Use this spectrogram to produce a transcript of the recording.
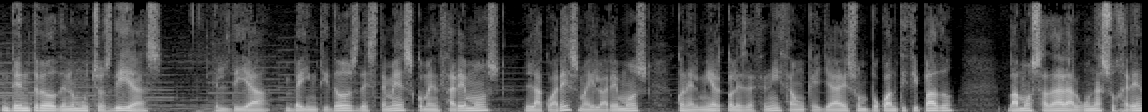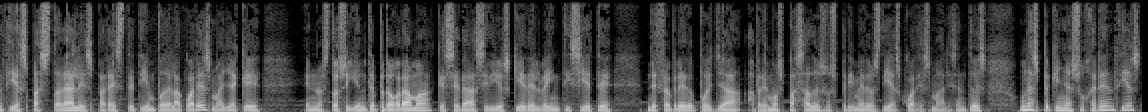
Dentro de no muchos días, el día 22 de este mes, comenzaremos la cuaresma y lo haremos con el miércoles de ceniza, aunque ya es un poco anticipado. Vamos a dar algunas sugerencias pastorales para este tiempo de la cuaresma, ya que en nuestro siguiente programa, que será, si Dios quiere, el 27 de febrero, pues ya habremos pasado esos primeros días cuaresmales. Entonces, unas pequeñas sugerencias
